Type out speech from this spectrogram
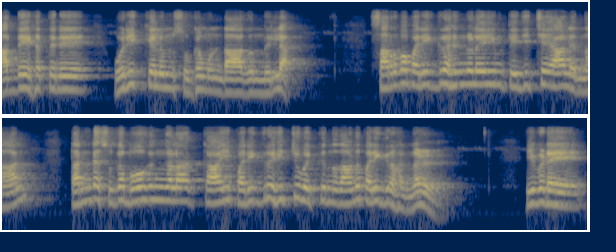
അദ്ദേഹത്തിന് ഒരിക്കലും സുഖമുണ്ടാകുന്നില്ല. സർവപരിഗ്രഹങ്ങളെയും ത്യജിച്ചയാൾ എന്നാൽ തന്റെ സുഖഭോഗങ്ങൾക്കായി പരിഗ്രഹിച്ചു വെക്കുന്നതാണ് പരിഗ്രഹങ്ങൾ. ഇവിടെ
